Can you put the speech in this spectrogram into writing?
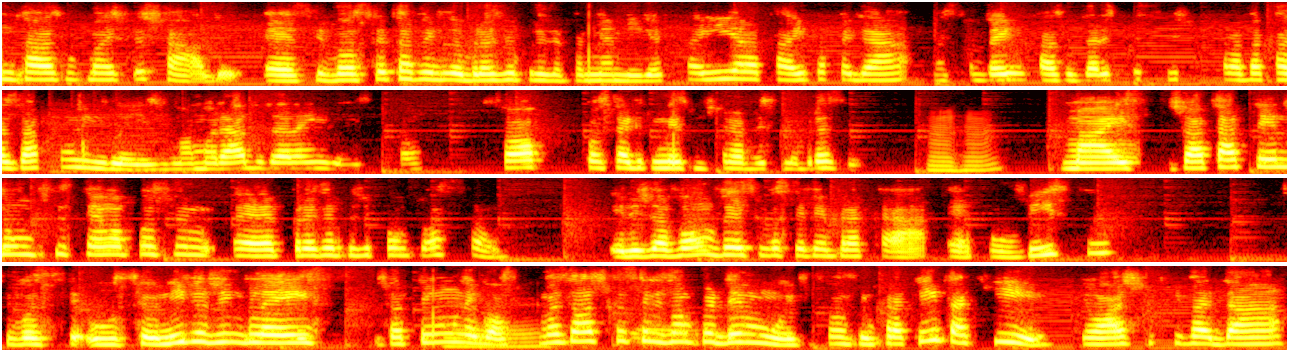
um caso mais fechado. É, se você está vindo do Brasil, por exemplo, a minha amiga está aí, ela está aí para pegar, mas também o caso dela específico, ela vai casar com um inglês, o namorado dela é inglês. Então, só consegue mesmo tirar visto no Brasil. Uhum. Mas já está tendo um sistema, é, por exemplo, de pontuação. Eles já vão ver se você vem para cá é, com visto, se você, o seu nível de inglês, já tem um negócio. Mas eu acho que assim, eles vão perder muito. Então, assim, para quem está aqui, eu acho que vai dar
